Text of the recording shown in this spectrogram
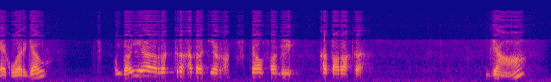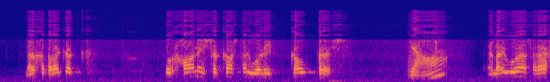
Ek hoor jou. onthou jy 'n ruk terug het ek jou vertel van die katarakke? Ja. Nou gebruik ek organiese kasterolie koud pres Ja. en my oë is reg.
